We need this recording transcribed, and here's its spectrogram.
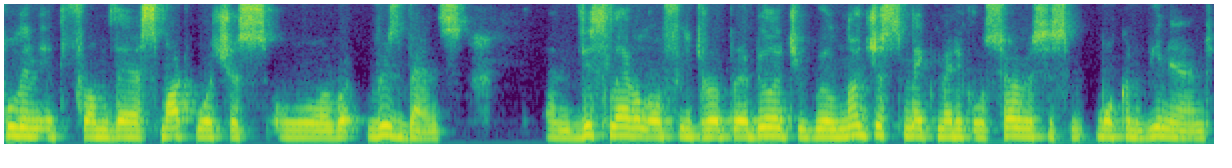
pulling it from their smartwatches or wristbands. And this level of interoperability will not just make medical services more convenient,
